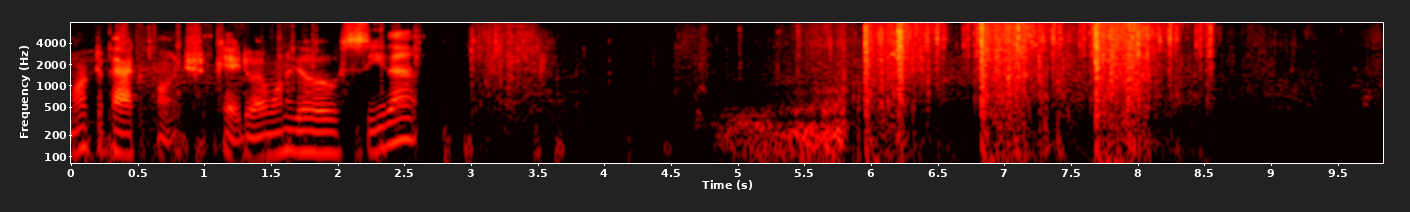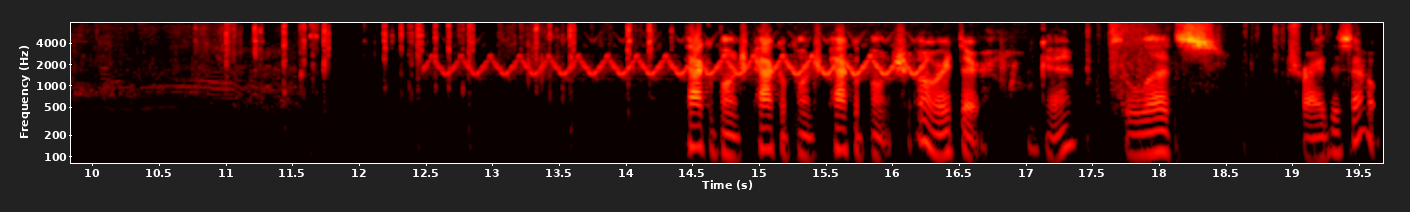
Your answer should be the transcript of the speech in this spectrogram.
Mark the pack punch. Okay, do I want to go see that? Pack a punch, pack a punch, pack a punch. Oh, right there. Okay, so let's try this out.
